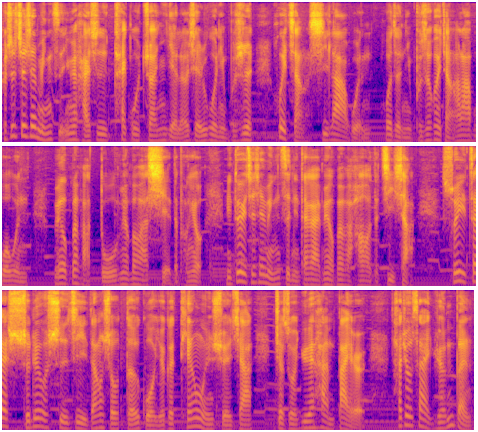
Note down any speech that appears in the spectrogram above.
可是这些名字因为还是太过专业了，而且如果你不是会讲希腊文，或者你不是会讲阿拉伯文，没有办法读、没有办法写的朋友，你对于这些名字你大概没有办法好好的记下。所以在十六世纪，当时德国有个天文学家叫做约翰拜尔，他就在原本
